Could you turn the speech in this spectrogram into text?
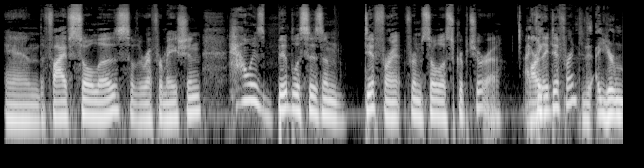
and the five solas of the Reformation. How is biblicism different from sola scriptura? I Are they different? th- You're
